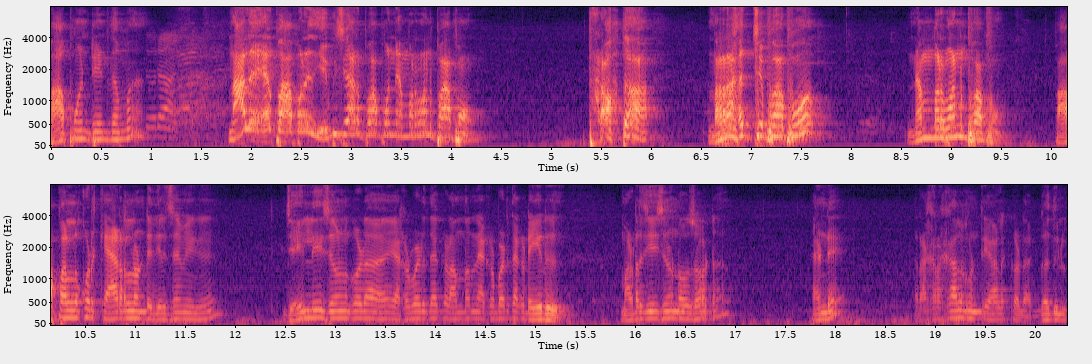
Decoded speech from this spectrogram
పాపం అంటే ఏంటిదమ్మా? నాలో ఏ పాపం లేదు. వ్యభిచార పాపం నెంబర్ వన్ పాపం. తర్వాత నరహత్య పాపం నెంబర్ వన్ పాపం. పాపాల్లో కూడా కేడర్లు ఉంటాయి తెలుసా మీకు? జైలు వేసే వాళ్ళని కూడా ఎక్కడ పడితే అక్కడ అందరిని ఎక్కడ పడితే అక్కడ వేయరు మర్డర్ చేసిన ఒక చోట. అండి? రకరకాలుగా ఉంటాయి వాళ్ళకి కూడా గదులు.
